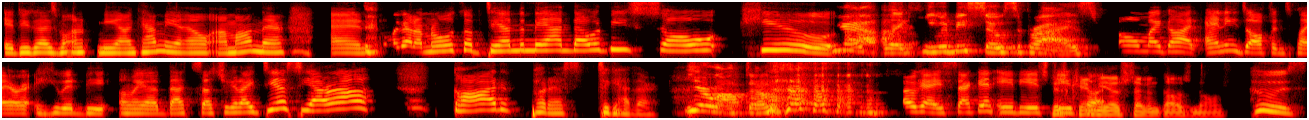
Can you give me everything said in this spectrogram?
if you guys want me on Cameo, I'm on there. And oh my God, I'm going to look up Dan the man. That would be so cute. yeah, like he would be so surprised. Oh my God. Any Dolphins player, he would be, oh my God, that's such a good idea, Ciara. God put us together. You're welcome. Okay, second His ADHD thought. cameo seven thousand dollars. Who's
